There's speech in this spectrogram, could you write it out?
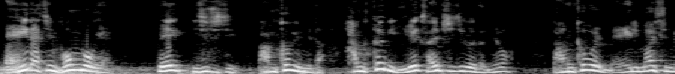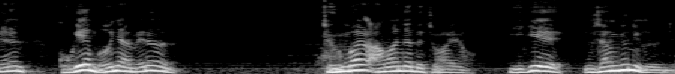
매일 아침 공복에 120cc 반컵입니다 한 컵이 240cc거든요 반컵을 매일 마시면은 그게 뭐냐면은 정말 암 환자한테 좋아요. 이게 유산균이거든요.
